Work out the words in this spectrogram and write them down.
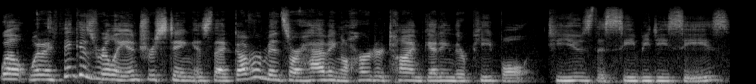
Well, what I think is really interesting is that governments are having a harder time getting their people to use the CBDCs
